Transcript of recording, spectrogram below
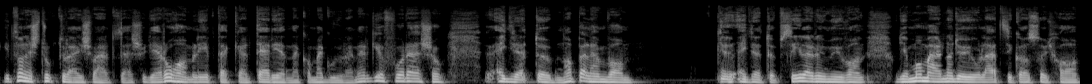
Itt van egy strukturális változás. Ugye roham léptekkel terjednek a megújuló energiaforrások, egyre több napelem van, egyre több szélerőmű van. Ugye ma már nagyon jól látszik az, hogy ha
